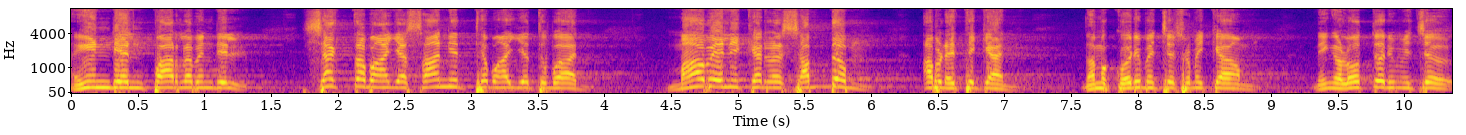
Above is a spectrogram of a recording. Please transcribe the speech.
ഇന്ത്യൻ പാർലമെന്റിൽ ശക്തമായ സാന്നിധ്യമായി എത്തുവാൻ മാവേലിക്കരുടെ ശബ്ദം അവിടെ എത്തിക്കാൻ നമുക്ക് ഒരുമിച്ച് ശ്രമിക്കാം. നിങ്ങൾ ഒത്തൊരുമിച്ച്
